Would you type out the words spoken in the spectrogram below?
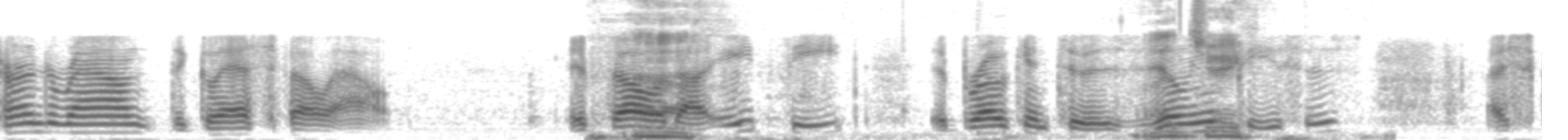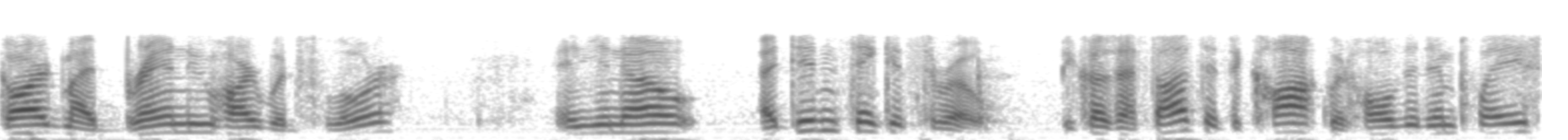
turned around, the glass fell out. It fell uh. about eight feet it broke into a zillion oh, pieces. I scarred my brand new hardwood floor, and you know, I didn't think it through because I thought that the caulk would hold it in place.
